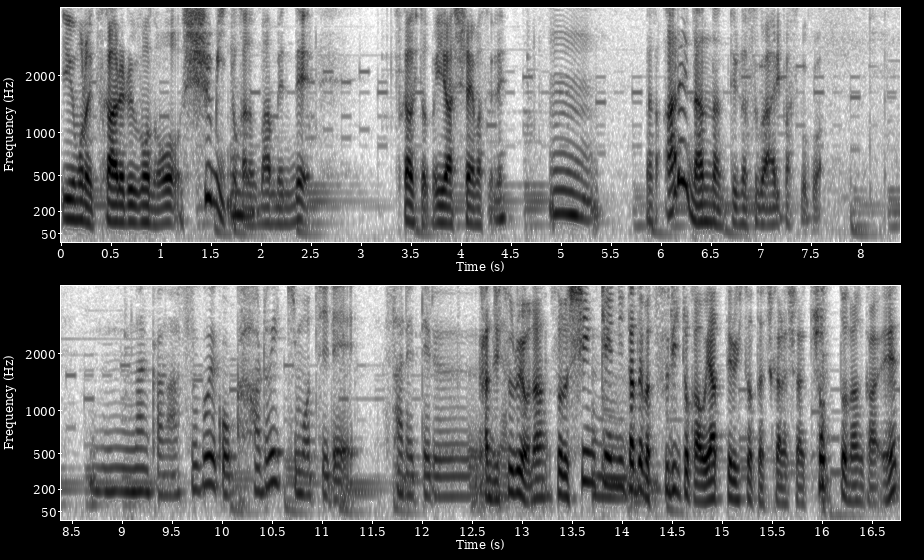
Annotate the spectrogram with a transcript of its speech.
いうものに使われるものを趣味とかの場面で使う人もいらっしゃいますよね、うん。なんかあれなんなんっていうのはすごいあります僕は。うんなんかなすごいこう軽い気持ちでされてる感じするよな。その真剣にうん。例えば釣りとかをやってる人たちからしたらちょっとなんかえ？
